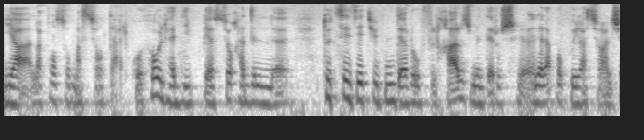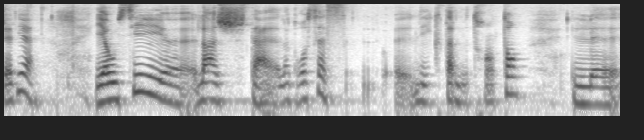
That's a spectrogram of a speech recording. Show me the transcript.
il y a la consommation تاع الكحول هذه بيان سور هاد ال- toutes ces études نديرو في الخارج ما نديروش على لا population algérienne il y a aussi euh, l'âge تاع la grossesse اللي اكثر من 30 ans ال-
